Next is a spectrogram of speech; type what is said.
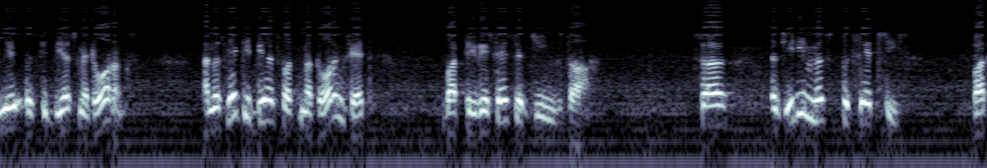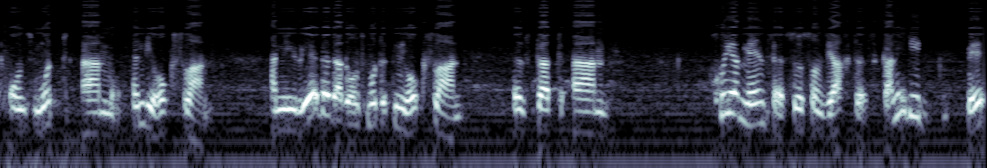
dier, is die bees met horings. En dit is net die bees wat met horings het wat die recessive genes dra. So is hierdie mispersepsies wat ons moet um in die hok slaan. En die rede dat ons moet dit in die hok slaan is dat um goeie mense soos ons jagters kan nie die die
